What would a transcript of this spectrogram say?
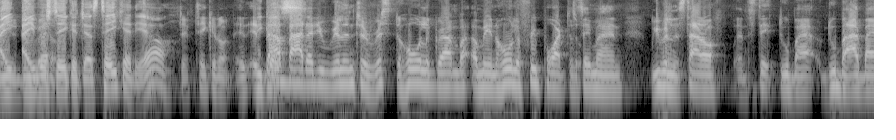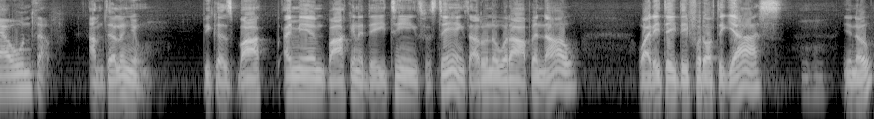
I, I wish they could just take it. Yeah. Just take it on. Is that bad that you're willing to risk the whole of Grand? I mean, the whole of Freeport to say, man, we willing to start off and stay, do by, do bad by our own self. I'm telling you, because back, I mean, back in the day, things was things. I don't know what happened now. Why they take their foot off the gas? Mm-hmm. You know,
